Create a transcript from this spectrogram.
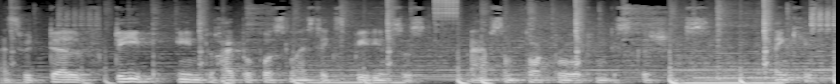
as we delve deep into hyper personalized experiences and have some thought provoking discussions. Thank you.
